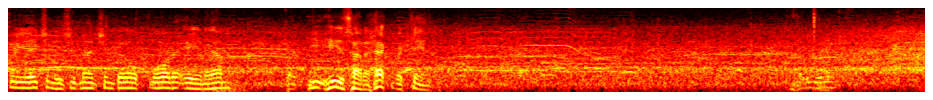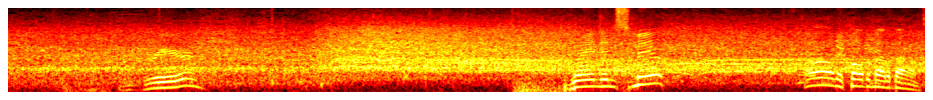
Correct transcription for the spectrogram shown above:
free agent, as you mentioned, Bill, Florida A&M. But he, he has had a heck of a camp. Greer. Brandon Smith. Oh, they called him out of bounds.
